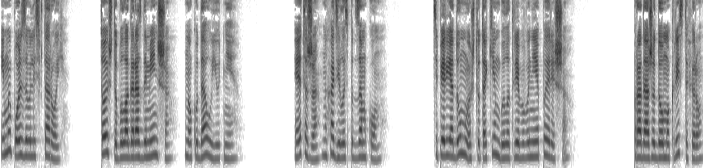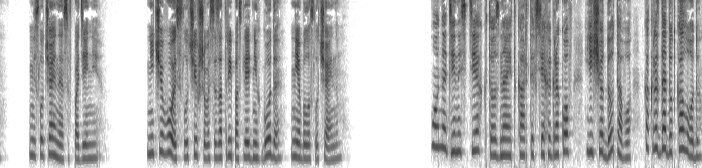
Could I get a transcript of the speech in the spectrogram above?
и мы пользовались второй. Той, что была гораздо меньше, но куда уютнее. Это же находилась под замком. Теперь я думаю, что таким было требование Перриша. Продажа дома Кристоферу не случайное совпадение. Ничего из случившегося за три последних года не было случайным. Он один из тех, кто знает карты всех игроков еще до того, как раздадут колоду.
